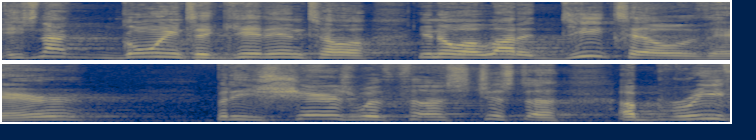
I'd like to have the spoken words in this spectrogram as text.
he's not going to get into, you know, a lot of detail there, but he shares with us just a, a brief,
